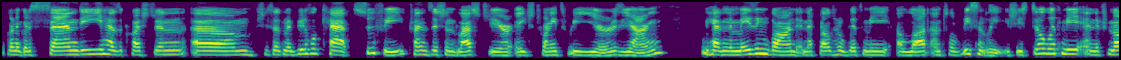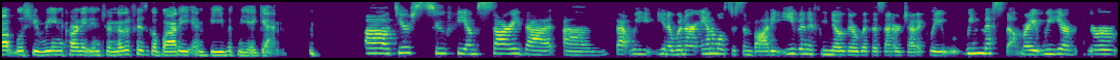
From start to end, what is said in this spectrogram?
we're going to go to Sandy has a question. Um, she says, my beautiful cat, Sufi, transitioned last year, age 23 years young. We had an amazing bond and I felt her with me a lot until recently. Is she still with me? And if not, will she reincarnate into another physical body and be with me again? Oh, dear Sufi, I'm sorry that um, that we, you know, when our animals disembody, even if we know they're with us energetically, we miss them, right? We are we're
